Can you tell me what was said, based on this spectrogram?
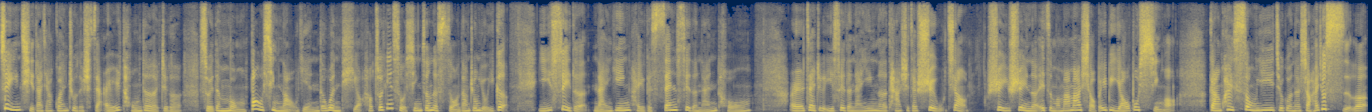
最引起大家关注的是在儿童的这个所谓的猛暴性脑炎的问题哦。好，昨天所新增的死亡当中有一个一岁的男婴。还有个三岁的男童，而在这个一岁的男婴呢，他是在睡午觉，睡一睡呢，哎，怎么妈妈小 baby 摇不醒哦？赶快送医，结果呢，小孩就死了。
